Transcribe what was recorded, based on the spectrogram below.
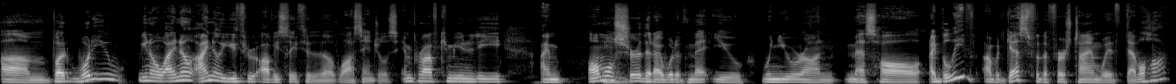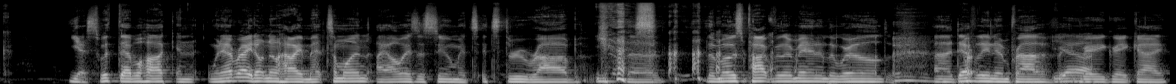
Um, but what do you, you know, I know I know you through obviously through the Los Angeles improv community. I'm almost sure that I would have met you when you were on Mess Hall. I believe I would guess for the first time with Devilhawk. Yes, with Devilhawk, and whenever I don't know how I met someone, I always assume it's it's through Rob, Yes. the, the most popular man in the world. Uh, definitely an improv, Yeah. very great guy.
